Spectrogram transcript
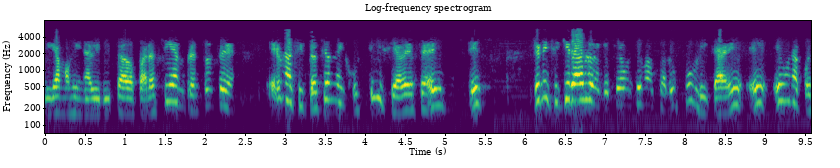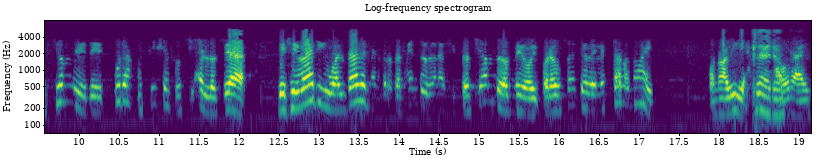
digamos, inhabilitados para siempre. Entonces, era una situación de injusticia, o sea, es, es yo ni siquiera hablo de que sea un tema de salud pública, es, es, una cuestión de, de, pura justicia social, o sea, de llevar igualdad en el tratamiento de una situación donde hoy, por ausencia del Estado, no hay, o no había, claro. ahora hay.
